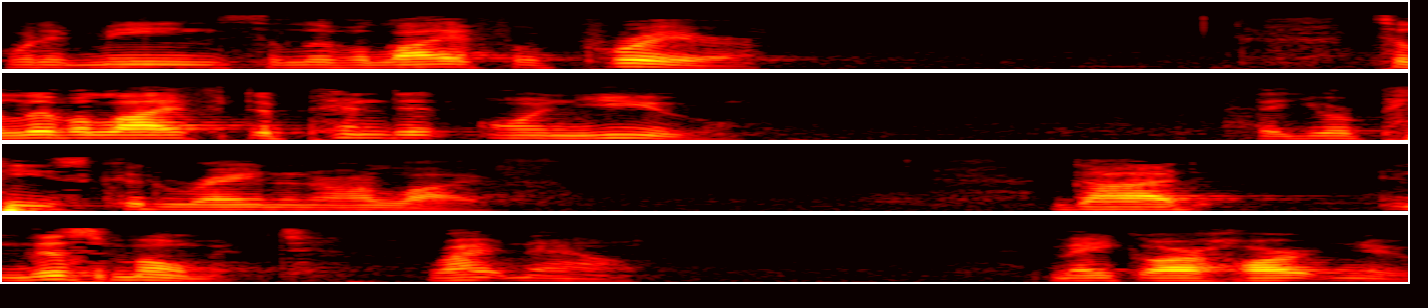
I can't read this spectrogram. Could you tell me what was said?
what it means to live a life of prayer, to live a life dependent on you, that your peace could reign in our life. God, in this moment, right now, make our heart new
